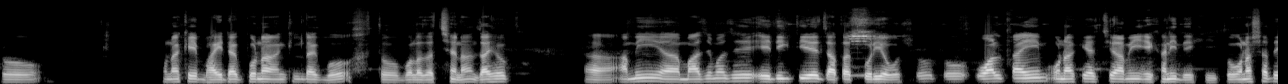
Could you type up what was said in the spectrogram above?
তো ওনাকে ভাই ডাকবো না আঙ্কেল ডাকবো তো বলা যাচ্ছে না। যাই হোক আমি মাঝে মাঝে এদিক দিয়ে যাতায়াত করি অবশ্য। তো অল টাইম ওনাকে হচ্ছে আমি এখানেই দেখি। তো ওনার সাথে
